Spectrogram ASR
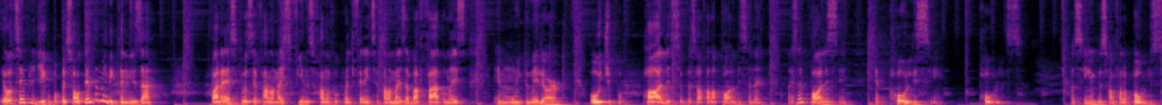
eu sempre digo pro pessoal, tenta americanizar. Parece que você fala mais fino, você fala um pouco mais diferente, você fala mais abafado, mas é muito melhor. Ou tipo, policy, o pessoal fala policy, né? Mas não é policy, é policy. Policy. Tipo assim, o pessoal fala policy.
